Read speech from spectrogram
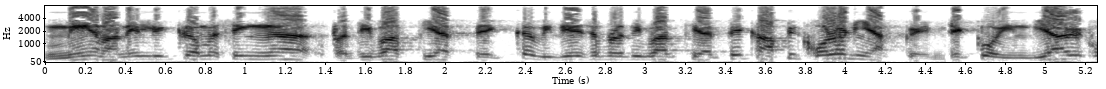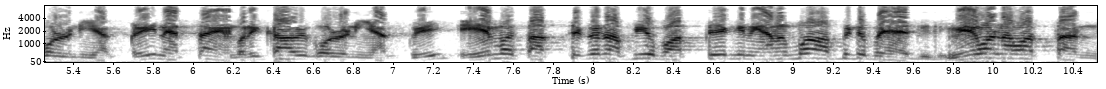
මේ රනිල් වික්‍රමසිංහ ප්‍රතිපත්තියත් එක්ක විදේශ ප්‍රතිපත්තියත් එක්ක අපි කොලනියක් වෙන්නේ. එක්කෝ ඉන්දියාවේ කොලනියක් වෙයි නැත්නම් ඇමරිකාවේ කොලනියක් වෙයි. එහෙම තත්ත්වයකට අපිව පත් වෙගෙන යන බව අපිට පැහැදිලි. මේව නවත්තන්න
